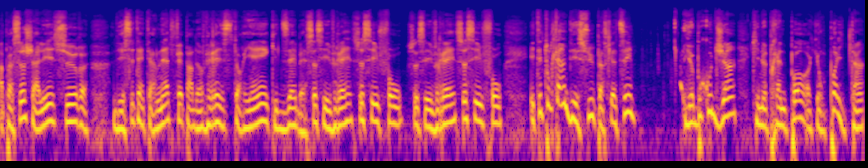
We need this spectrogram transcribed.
Après ça, je suis allé sur des sites Internet faits par de vrais historiens qui disaient, ben ça c'est vrai, ça c'est faux, ça c'est vrai, ça c'est faux. Et t'es tout le temps déçu parce que, tu sais, il y a beaucoup de gens qui ne prennent pas, qui n'ont pas le temps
